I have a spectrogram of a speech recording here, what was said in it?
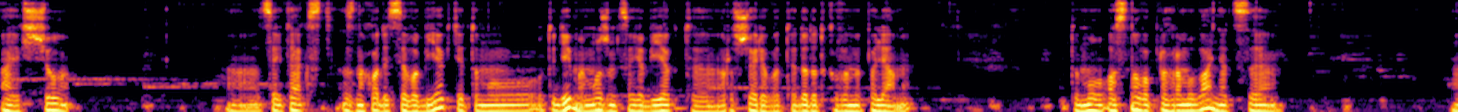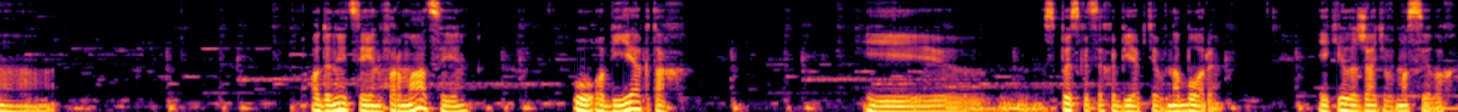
А якщо е, цей текст знаходиться в об'єкті, тому тоді ми можемо цей об'єкт е, розширювати додатковими полями. Тому основа програмування це одиниці інформації у об'єктах і списки цих об'єктів, набори, які лежать в масивах.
